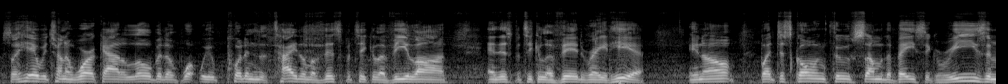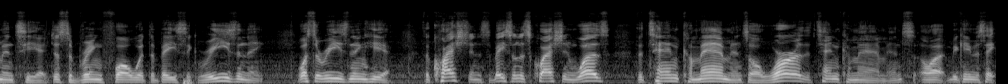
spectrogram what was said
So here we're trying to work out a little bit of what we put in the title of this particular vlog and this particular vid right here you know? But just going through some of the basic reasonings here just to bring forward the basic reasoning. What's the reasoning here? The question is based on this question was the ten commandments or were the ten commandments or we can even say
